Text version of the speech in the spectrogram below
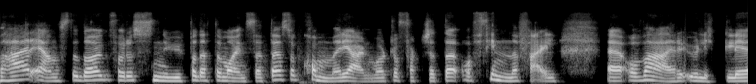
hver eneste dag for å snu på dette mindsettet, så kommer hjernen vår til å fortsette å finne feil eh, og være ulykkelig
